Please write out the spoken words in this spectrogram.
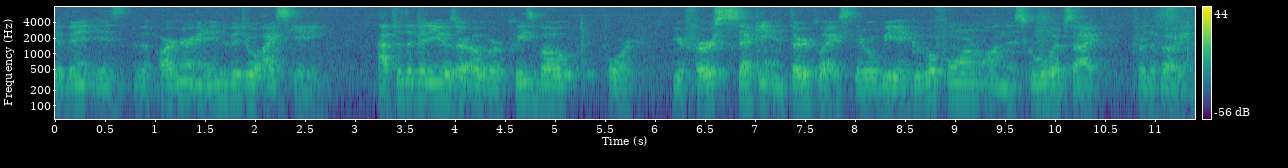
event is the partner and individual ice skating. After the videos are over, please vote for your first, second, and third place. There will be a Google form on the school website for the voting.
